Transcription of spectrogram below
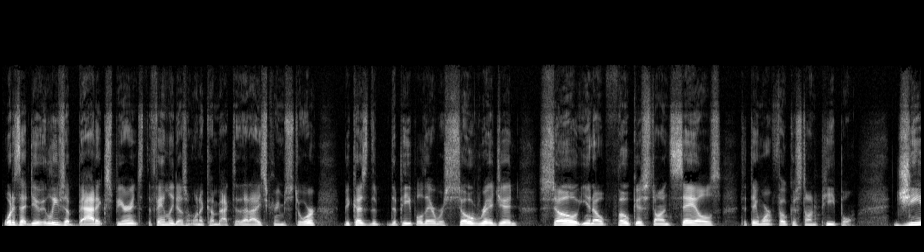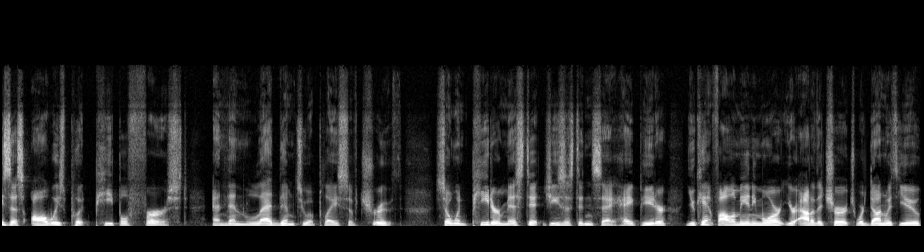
What does that do? It leaves a bad experience. The family doesn't want to come back to that ice cream store because the, the people there were so rigid so you know focused on sales that they weren't focused on people. Jesus always put people first and then led them to a place of truth so when Peter missed it, Jesus didn't say, Hey, Peter, you can't follow me anymore. You're out of the church. We're done with you.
